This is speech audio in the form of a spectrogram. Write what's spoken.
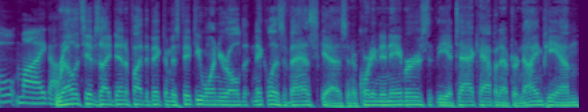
Oh my god! Relatives identified the victim as 51 year old Nicholas Vasquez. And according to neighbors, the attack happened after 9 p.m.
